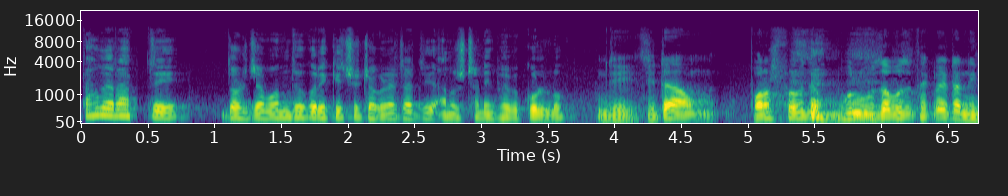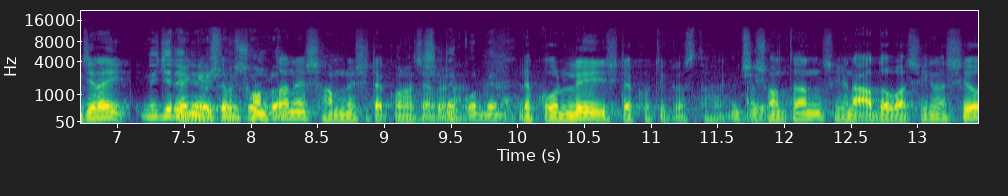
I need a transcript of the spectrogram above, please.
তাহলে রাত্রে দরজা বন্ধ করে কিছু ঝগড়াঝাটি আনুষ্ঠানিকভাবে করল। জি যেটা পরস্পর মধ্যে ভুল বুঝাবুঝি থাকলে এটা নিজেরাই। সন্তানের সামনে সেটা করা যাবে না। এটা করলেই সেটা ক্ষতিগ্রস্ত হয়। সন্তান সেখানে আদব আর সেখানে সেও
